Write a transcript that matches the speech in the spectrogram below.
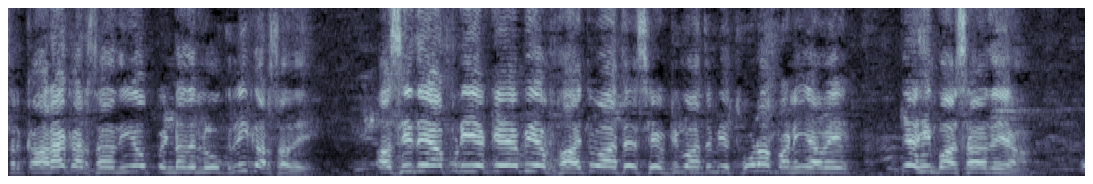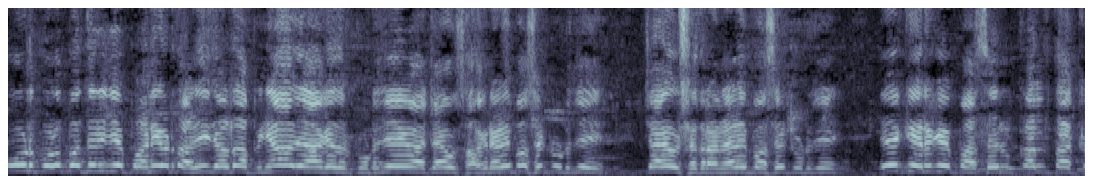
ਸਰਕਾਰਾਂ ਕਰ ਸਕਦੀਆਂ, ਉਹ ਪਿੰਡਾਂ ਦੇ ਲੋਕ ਨਹੀਂ ਕਰ ਸਕਦੇ। ਅਸੀਂ ਤੇ ਆਪਣੀ ਇੱਕ ਇਹ ਵੀ ਹਿਫਾਜ਼ਤ ਵਾਸਤੇ, ਸੇਫਟੀ ਵਾਸਤੇ ਵੀ ਥੋੜਾ ਪਾਣੀ ਆਵੇ ਤੇ ਅਸੀਂ ਬਚ ਸਕਦੇ ਹਾਂ। ਓੜ ਪੁਲ ਬੱਦਰ ਜੇ ਪਾਣੀ 48 ਚੱਲਦਾ 50 ਦੇ ਆ ਕੇ ਤਾਂ ਟੁੱਟ ਜਾਏਗਾ, ਚਾਹੇ ਉਹ ਸਾਗਰ ਵਾਲੇ ਪਾਸੇ ਟੁੱਟ ਜੇ ਚਾਹੇ ਉਹ ਸ਼ਤਰਾਨ ਵਾਲੇ ਪਾਸੇ ਟੁੱਟ ਜੇ ਇਹ ਘਿਰ ਕੇ ਪਾਸੇ ਨੂੰ ਕੱਲ ਤੱਕ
